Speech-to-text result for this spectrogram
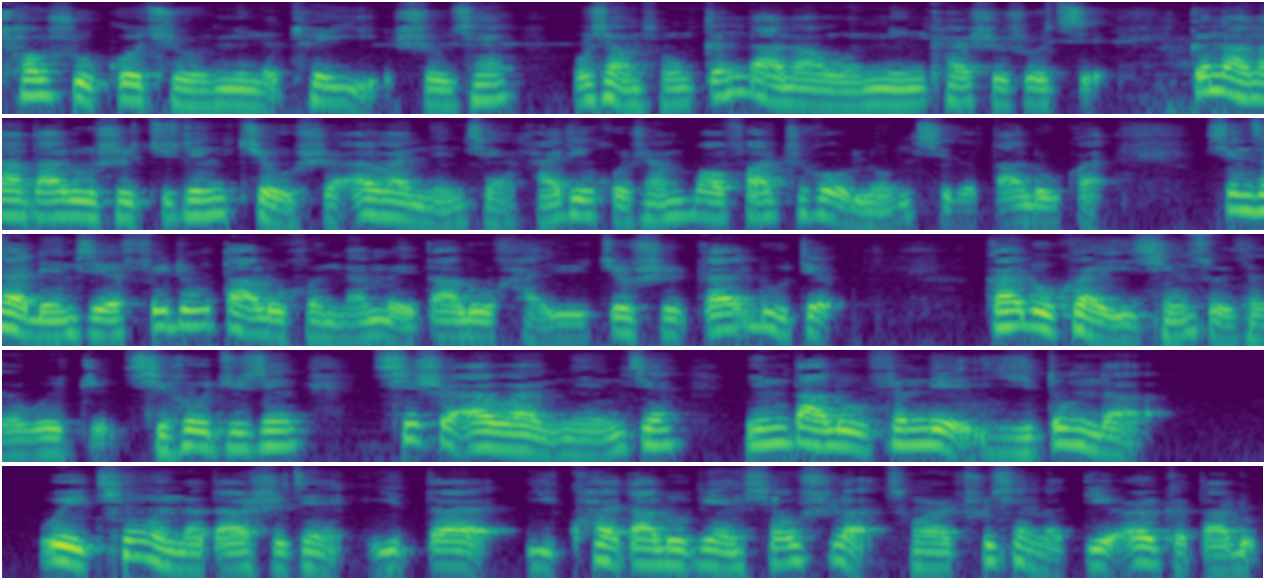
超述过去文明的推移。首先，我想从根达纳文明开始说起。根达纳大陆是距今九十二万年前海底火山爆发之后隆起的大陆块，现在连接非洲大陆和南美大陆海域，就是该陆地。该陆块以前所在的位置，其后距今七十二万年间，因大陆分裂移动的未听闻的大事件，一带一块大陆便消失了，从而出现了第二个大陆。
